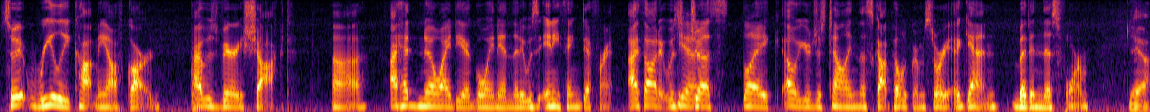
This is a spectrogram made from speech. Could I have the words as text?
so it really caught me off guard. I was very shocked. Uh, I had no idea going in that it was anything different. I thought it was Yeah. just like, oh, you're just telling the Scott Pilgrim story again, but in this form. Yeah.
